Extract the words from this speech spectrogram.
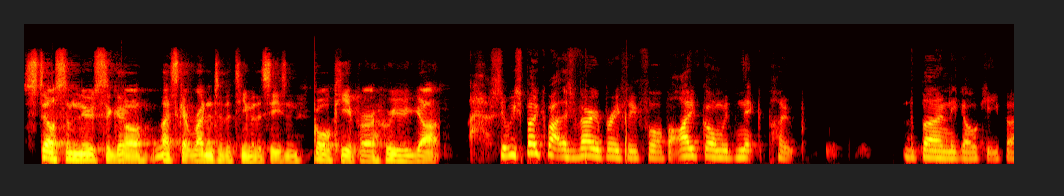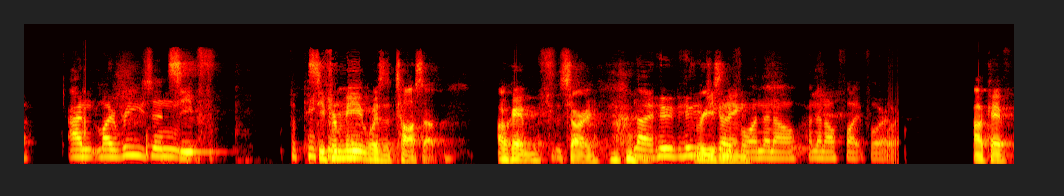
still some news to go. Let's get right into the team of the season. Goalkeeper, who you got? So we spoke about this very briefly before, but I've gone with Nick Pope, the Burnley goalkeeper. And my reason See, f- for picking See, for me, it was a toss up. Okay, sorry. no, who who did you go for, and then I'll and then I'll fight for it. okay,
